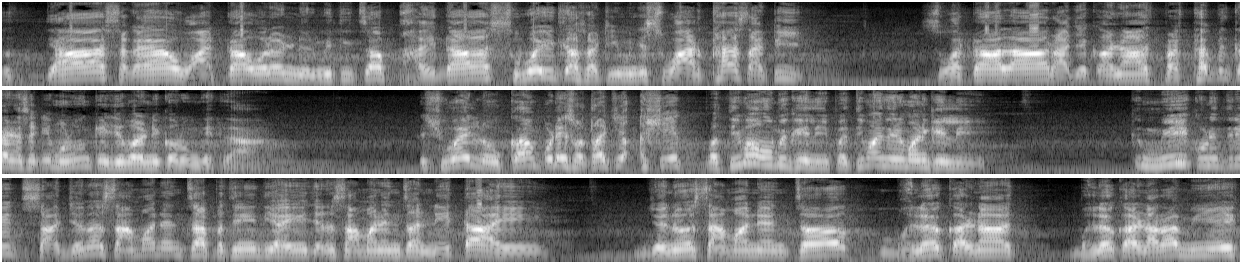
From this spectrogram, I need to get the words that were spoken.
तर त्या सगळ्या वातावरण निर्मितीचा फायदा सुवयितासाठी म्हणजे स्वार्थासाठी स्वतःला राजकारणात प्रस्थापित करण्यासाठी म्हणून केजरीवालांनी करून घेतला. शिवाय लोकांपुढे स्वतःची अशी एक प्रतिमा उभी केली प्रतिमा निर्माण केली की मी कुणीतरी सा जनसामान्यांचा प्रतिनिधी आहे जनसामान्यांचा नेता आहे जनसामान्यांचं भलं करणार भलं करणारा मी एक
